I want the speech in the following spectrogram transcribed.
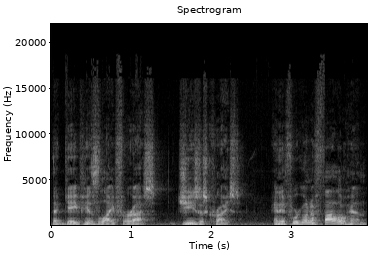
that gave his life for us, Jesus Christ. And if we're going to follow him,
